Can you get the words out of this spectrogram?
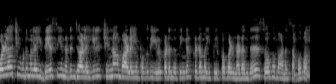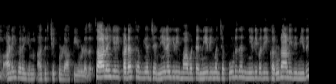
பொள்ளாச்சி உடுமலை தேசிய நெடுஞ்சாலையில் சின்னாம்பாளையம் பகுதியில் கடந்த திங்கட்கிழமை பிற்பகல் நடந்த சோகமான சம்பவம் அனைவரையும் அதிர்ச்சிக்குள்ளாக்கியுள்ளது. சாலையை கடத்த முயன்ற நீலகிரி மாவட்ட நீதிமன்ற கூடுதல் நீதிபதி கருணாநிதி மீது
